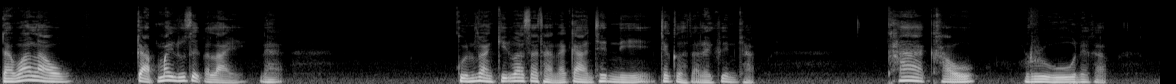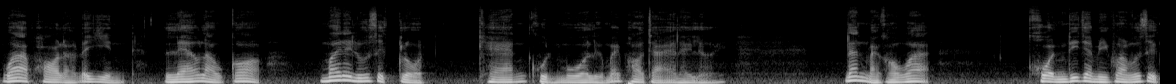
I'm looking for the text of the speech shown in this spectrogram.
แต่ว่าเรากลับไม่รู้สึกอะไรนะคุณฟังคิดว่าสถานการณ์เช่นนี้จะเกิดอะไรขึ้นครับ ถ้าเขารู้นะครับว่าพอเราได้ยิน แล้วเราก็ไม่ได้รู้สึกโกรธแค้นขุ่นมัวหรือไม่พอใจอะไรเลย นั่นหมายความว่า คนที่จะมีความรู้สึก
